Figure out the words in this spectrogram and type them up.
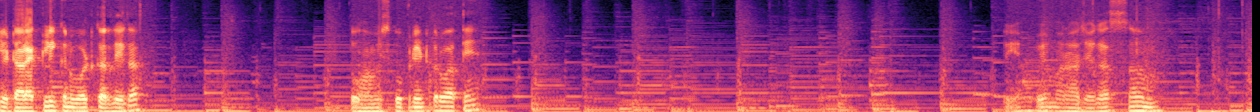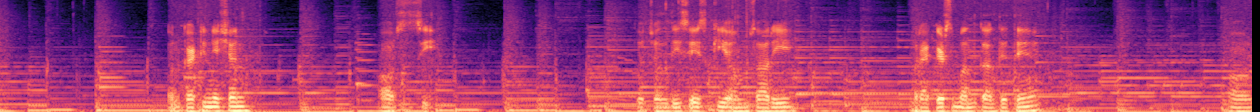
ये डायरेक्टली कन्वर्ट कर देगा। तो हम इसको प्रिंट करवाते हैं। तो यहाँ पे हमारा आ जाएगा सम कंकैटिनेशन और सी तो जल्दी से इसकी हम सारी ब्रैकेट्स बंद कर देते हैं और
